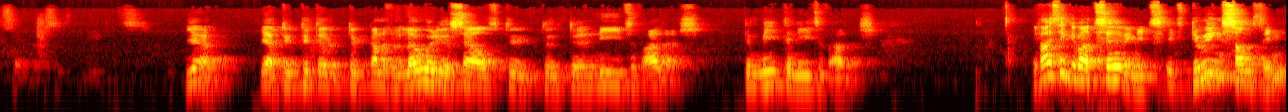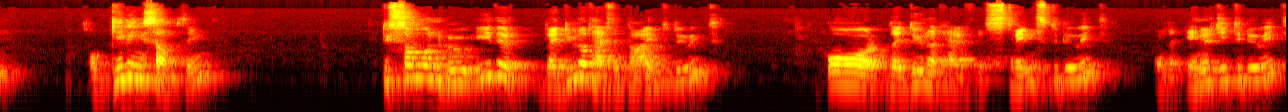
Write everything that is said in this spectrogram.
someone else's needs. Yeah. Yeah, to, to, to, to kind of lower yourself to, to, to the needs of others, to meet the needs of others. If I think about serving, it's, it's doing something or giving something to someone who either they do not have the time to do it, or they do not have the strength to do it, or the energy to do it,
